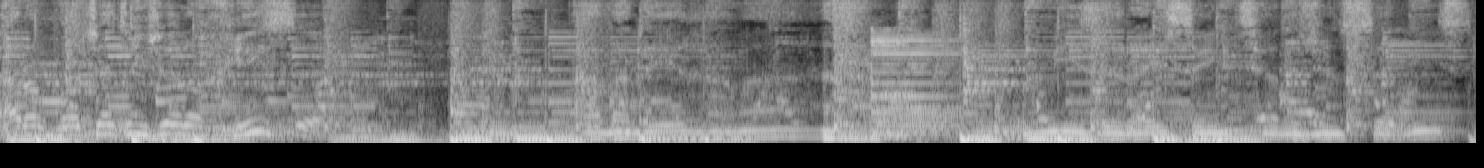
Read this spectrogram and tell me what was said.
برا پاچتون چرا خیسه؟ Cavadeva Mise Race Intelligence Service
